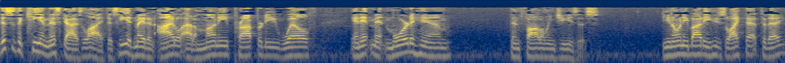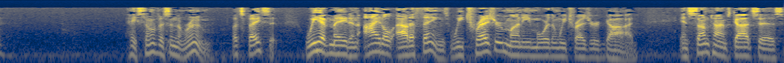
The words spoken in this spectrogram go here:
this is the key in this guy's life, is he had made an idol out of money, property, wealth, and it meant more to him than following Jesus. Do you know anybody who's like that today? Hey, some of us in the room, let's face it. We have made an idol out of things. We treasure money more than we treasure God. And sometimes God says,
